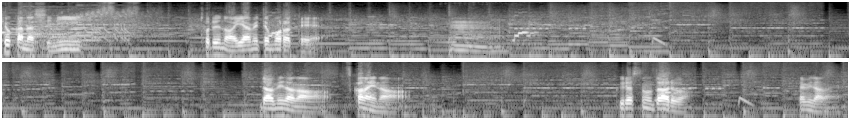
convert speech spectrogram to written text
許可なしに取るのはやめてもらって。うん。ダメだな。つかないな。グラスのダールは。ダメだね。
